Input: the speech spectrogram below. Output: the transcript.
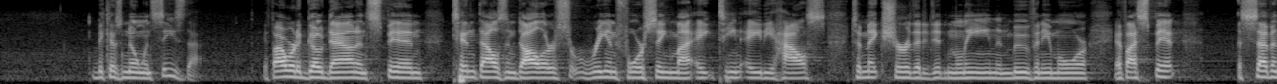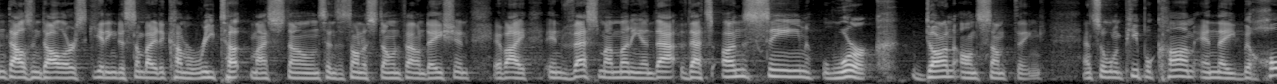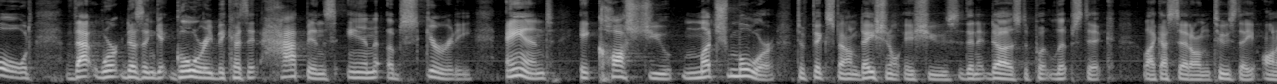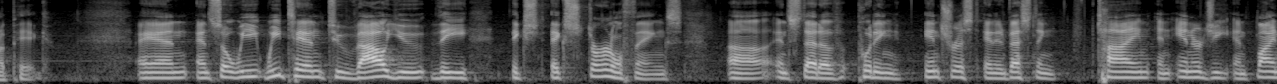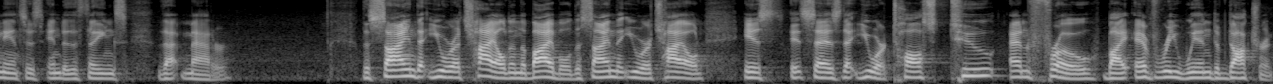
Because no one sees that. If I were to go down and spend $10,000 reinforcing my 1880 house to make sure that it didn't lean and move anymore, if I spent $7,000 getting to somebody to come retuck my stone since it's on a stone foundation, if I invest my money in that, that's unseen work done on something. And so when people come and they behold, that work doesn't get glory because it happens in obscurity. And it costs you much more to fix foundational issues than it does to put lipstick, like I said on Tuesday, on a pig. And, and so we, we tend to value the ex- external things uh, instead of putting interest and investing time and energy and finances into the things that matter. The sign that you are a child in the Bible, the sign that you are a child is it says that you are tossed to and fro by every wind of doctrine.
